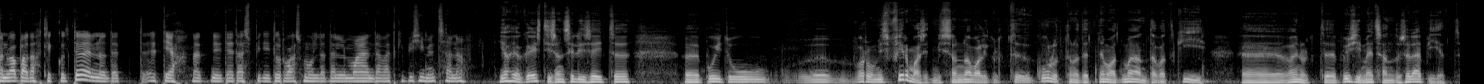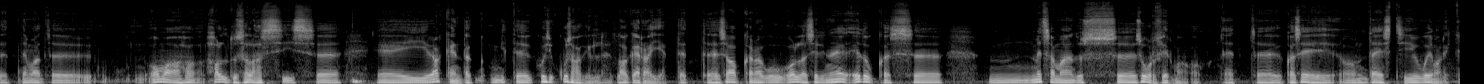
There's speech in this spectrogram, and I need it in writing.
on vabatahtlikult öelnud, et, et jah, nad nüüd edaspidi turvasmuldadel majandavadki püsimetsana. jah, ja ka Eestis on selliseid äh, puidu äh, varumisfirmasid, mis on avalikult kuulutanud, et nemad majandavadki äh, ainult püsimetsanduse läbi, et, et nemad oma haldusalas siis ei rakenda mitte kusagil lageraiet, et saab ka nagu olla selline edukas metsamajandus suurfirma, et ka see on täiesti ju võimalik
